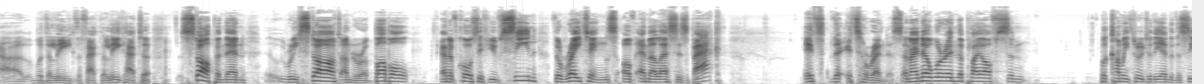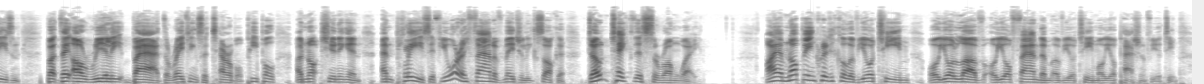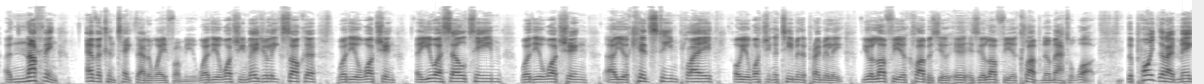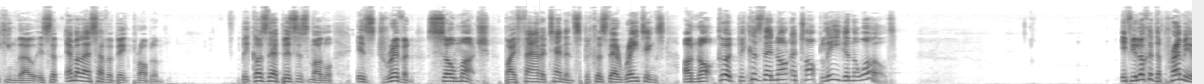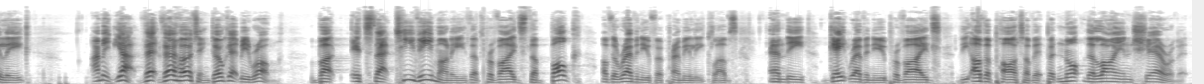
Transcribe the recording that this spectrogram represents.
uh, with the league, the fact the league had to stop and then restart under a bubble. And of course, if you've seen the ratings of MLS is back, it's it's horrendous. And I know we're in the playoffs and we're coming through to the end of the season, but they are really bad. The ratings are terrible. People are not tuning in. And please, if you are a fan of Major League Soccer, don't take this the wrong way. I am not being critical of your team or your love or your fandom of your team or your passion for your team. And nothing ever can take that away from you. Whether you're watching Major League Soccer, whether you're watching a USL team, whether you're watching uh, your kids' team play, or you're watching a team in the Premier League, your love for your club is your is your love for your club, no matter what. The point that I'm making, though, is that MLS have a big problem because their business model is driven so much by fan attendance because their ratings are not good because they're not a top league in the world. If you look at the Premier League, I mean, yeah, they're, they're hurting, don't get me wrong, but it's that TV money that provides the bulk of the revenue for Premier League clubs, and the gate revenue provides the other part of it, but not the lion's share of it.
